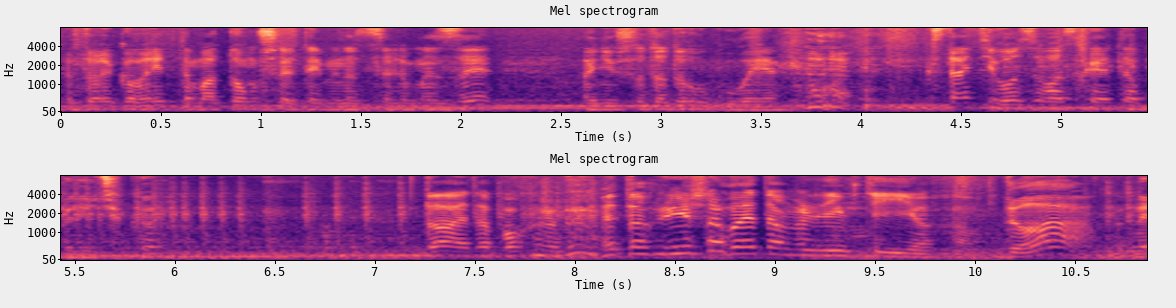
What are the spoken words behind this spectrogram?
который говорит нам о том, что это именно ЦРМЗ, а не что-то другое. Кстати, вот заводская табличка. Да, это похоже. Это Гриша в этом лифте ехал. Да! Ну,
